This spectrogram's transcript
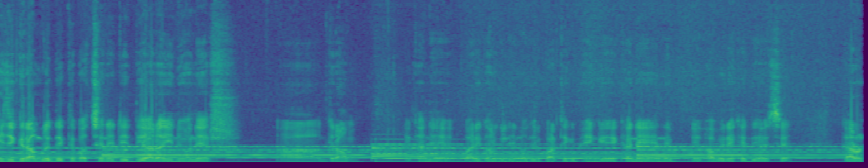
এই যে গ্রামগুলি দেখতে পাচ্ছেন, এটি দিয়ারা ইউনিয়নের গ্রাম। এখানে বাড়িঘরগুলি পাড় থেকে ভেঙে এখানে এনে এভাবে রেখে দিয়েছে কারণ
